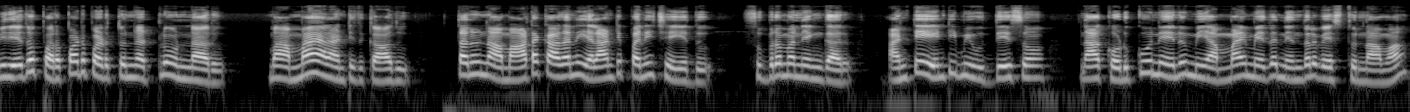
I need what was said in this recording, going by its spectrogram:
మీరేదో పొరపాటు పడుతున్నట్లు ఉన్నారు. మా అమ్మాయి అలాంటిది కాదు. తను నా మాట కాదని ఎలాంటి పని చేయదు. సుబ్రహ్మణ్యం గారు అంటే ఏంటి మీ ఉద్దేశం? నా కొడుకు నేను మీ అమ్మాయి మీద నిందలు వేస్తున్నామా?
